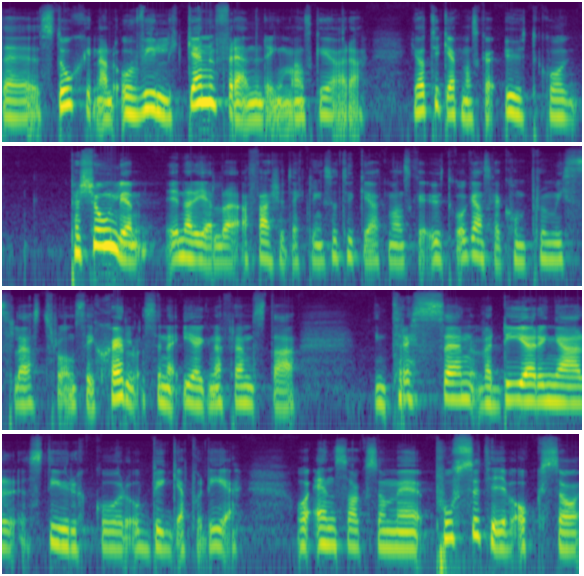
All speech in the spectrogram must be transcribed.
jättestor skillnad. Och vilken förändring man ska göra, jag tycker att man ska utgå Personligen när det gäller affärsutveckling så tycker jag att man ska utgå ganska kompromisslöst från sig själv, sina egna främsta intressen, värderingar, styrkor och bygga på det. Och en sak som är positiv också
